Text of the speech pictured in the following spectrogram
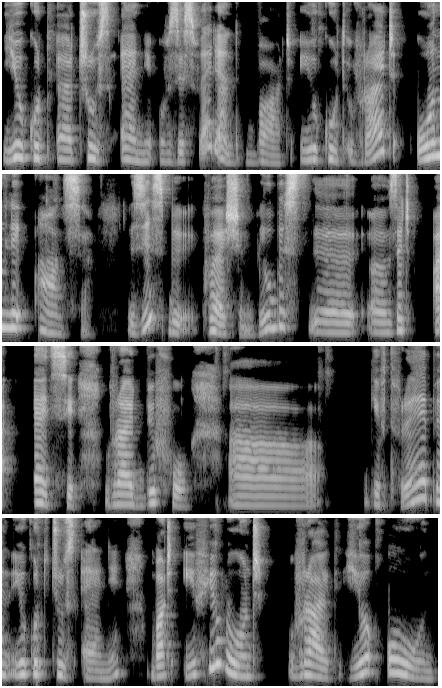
you could uh, choose any of this variant, but you could write only answer. This be question will be uh, uh, that Etsy write before uh, gift wrapping. You could choose any, but if you want write your own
